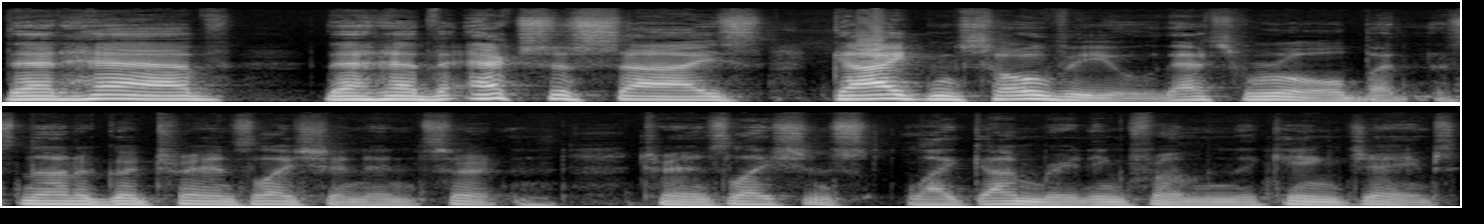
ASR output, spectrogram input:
that have that have exercised guidance over you. That's rule, but it's not a good translation in certain translations like I'm reading from in the King James.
